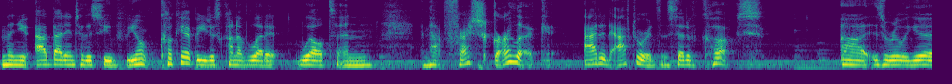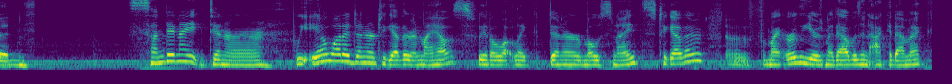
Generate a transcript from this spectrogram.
And then you add that into the soup. You don't cook it, but you just kind of let it wilt. And, and that fresh garlic added afterwards instead of cooked uh, is really good. Sunday night dinner. We ate a lot of dinner together in my house. We had a lot like dinner most nights together. Uh, for my early years, my dad was an academic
